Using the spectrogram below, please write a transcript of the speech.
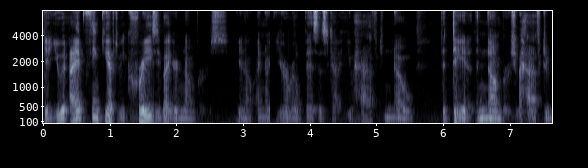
Yeah, you. I think you have to be crazy about your numbers. You know, I know you're a real business guy. You have to know the data, the numbers. You have to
